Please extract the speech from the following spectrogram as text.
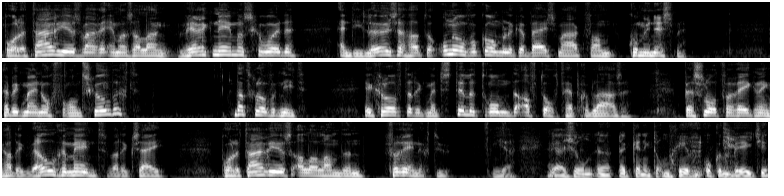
Proletariërs waren immers al lang werknemers geworden... en die leuze had de onoverkomelijke bijsmaak van communisme. Heb ik mij nog verontschuldigd? Dat geloof ik niet. Ik geloof dat ik met stille trom de aftocht heb geblazen. Per slot van rekening had ik wel gemeend wat ik zei. Proletariërs aller landen, verenigt u. Ja, ja John, uh, dan ken ik de omgeving ook een beetje.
